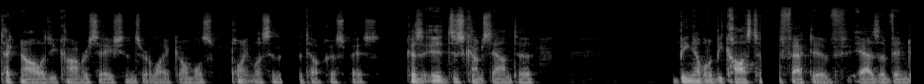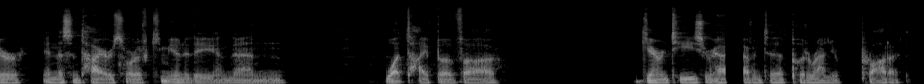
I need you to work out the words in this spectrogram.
technology conversations are like almost pointless in the telco space because it just comes down to being able to be cost effective as a vendor in this entire sort of community and then what type of uh, guarantees you're having to put around your product.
